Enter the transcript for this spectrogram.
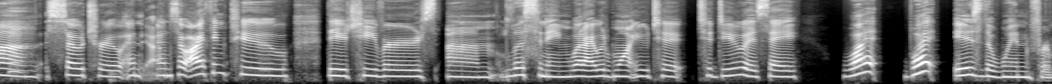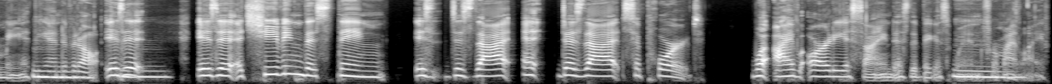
um so true and Yeah. and so i think to the achievers um listening what i would want you to to do is say what what is the win for me at the end of it Mhm. all is it Mhm. is it achieving this thing is does that eh, does that support what I've already assigned as the biggest win for my Mm. life.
